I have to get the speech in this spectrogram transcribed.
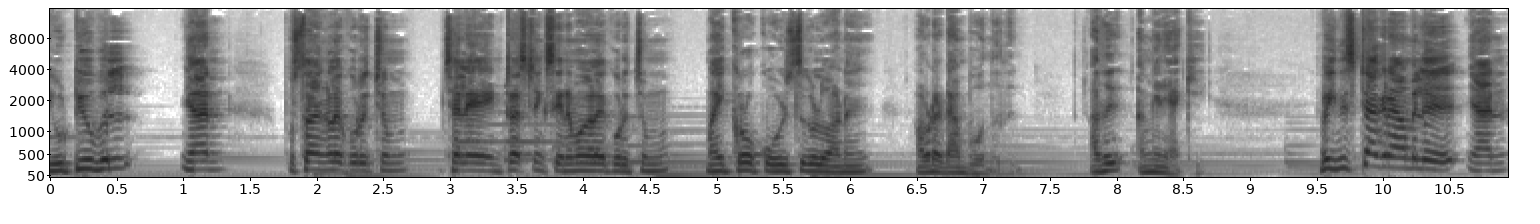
യൂട്യൂബിൽ ഞാൻ പുസ്തകങ്ങളെക്കുറിച്ചും ചില ഇൻട്രസ്റ്റിംഗ് സിനിമകളെക്കുറിച്ചും മൈക്രോ കോഴ്സുകളുമാണ് അവിടെ ഇടാൻ പോകുന്നത്. അത് അങ്ങനെയാക്കി. അപ്പോൾ ഇൻസ്റ്റാഗ്രാമിൽ ഞാൻ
